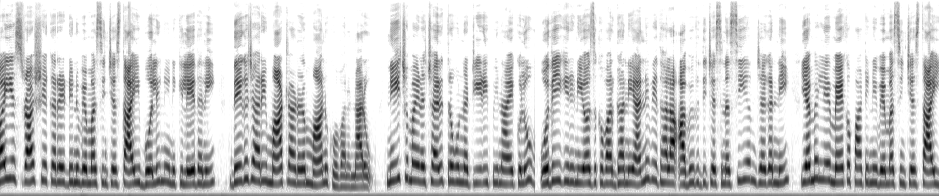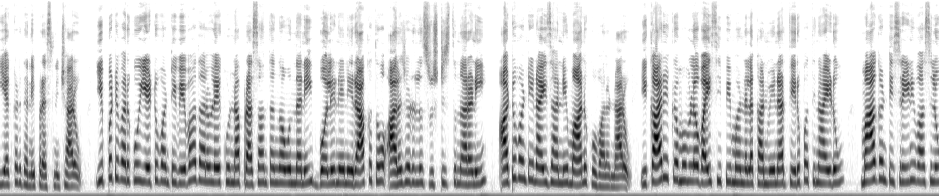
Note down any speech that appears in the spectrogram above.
వైఎస్ రాజశేఖర రెడ్డిని విమర్శించే స్థాయి బొలినేనికి లేదని దిగజారి మాట్లాడడం మానుకోవాలన్నారు. నీచమైన చరిత్ర ఉన్న టీడీపీ నాయకులు ఉదయగిరి నియోజకవర్గాన్ని అన్ని విధాలా అభివృద్ధి చేసిన సీఎం జగన్ని ఎమ్మెల్యే మేకపాటిని విమర్శించే స్థాయి ఎక్కడిదని ప్రశ్నించారు. ఇప్పటి వరకు ఎటువంటి వివాదాలు లేకుండా ప్రశాంతంగా ఉందని బొలినేని రాకతో అలజడులు సృష్టిస్తున్నారని అటువంటి నైజాన్ని మానుకోవాలన్నారు. ఈ కార్యక్రమంలో వైసీపీ మండల convener Tirupati Naidu Maganti Srinivasulu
